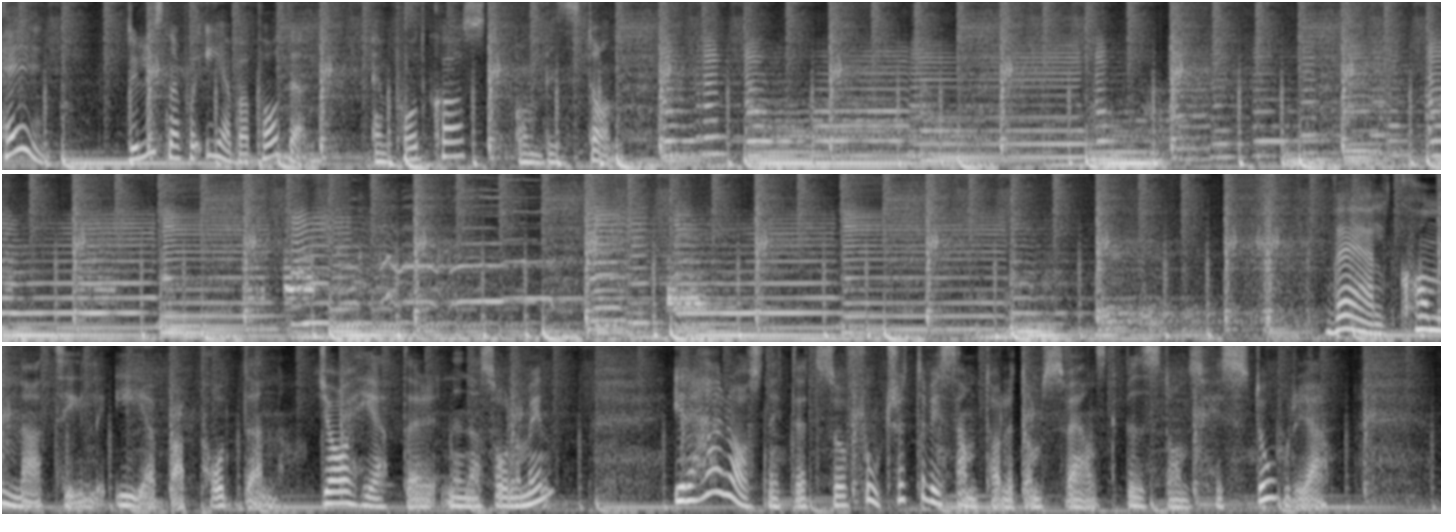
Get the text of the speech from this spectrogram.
Hej! Du lyssnar på EBA-podden, en podcast om bistånd. Välkomna till EBA-podden. Jag heter Nina Solomin. I det här avsnittet så fortsätter vi samtalet om svensk biståndshistoria.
